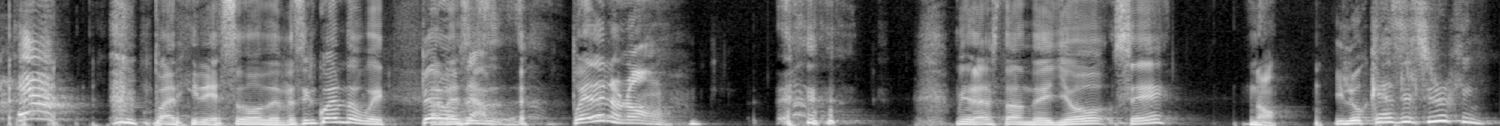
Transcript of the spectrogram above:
parir eso de vez en cuando, güey. Pero, a o veces, sea, ¿pueden o no? mira, hasta donde yo sé, no. ¿Y lo que hace el Sudokin?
